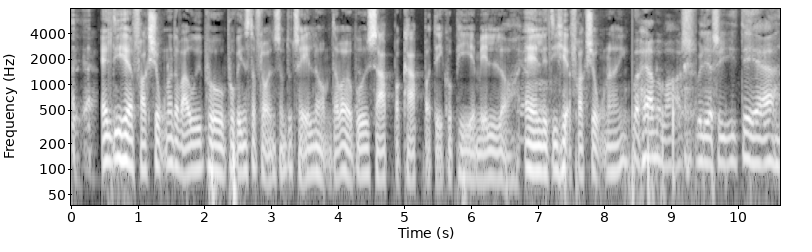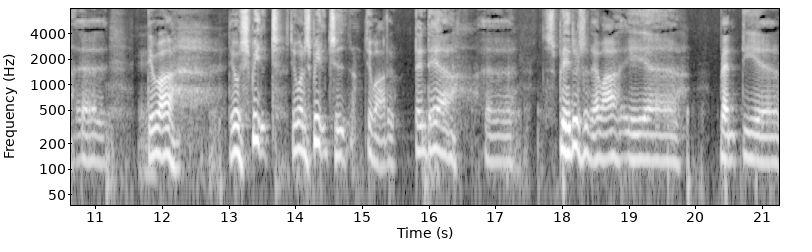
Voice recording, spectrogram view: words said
Alle de her fraktioner, der var ude på, på venstrefløjen, som du talte om, der var jo både SAP og KAP og DKPML og ja. alle de her fraktioner. Ikke? Her bevares, vil jeg sige. Det er... Øh, det var, det var spildt. Det var en spildt tid, det var det. Den der øh, splittelse, der var i, øh, blandt de øh,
